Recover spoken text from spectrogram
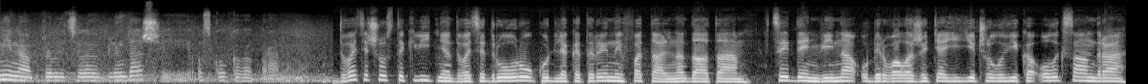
міна прилетіла в бліндаж і осколкове поранення. 26 квітня 22 року для Катерини фатальна дата. В цей день війна обірвала життя її чоловіка Олександра.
